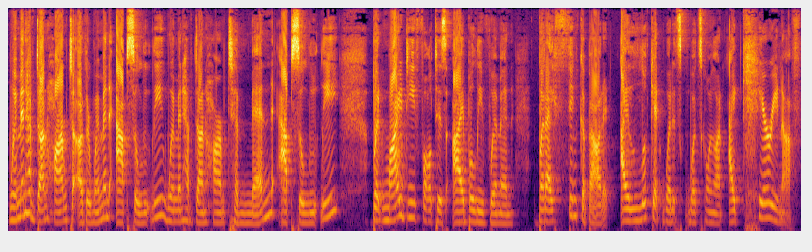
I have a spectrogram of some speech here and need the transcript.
women have done harm to other women, absolutely. Women have done harm to men, absolutely. But my default is I believe women, but I think about it. I look at what it's what's going on. I care enough,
